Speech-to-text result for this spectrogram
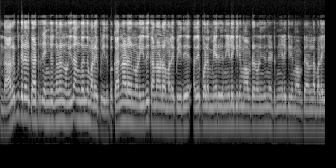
அந்த அரபிக்கடல் காற்று எங்கெங்கெல்லாம் நுழையுது அங்கே வந்து மழை பெய்யுது. இப்போ கர்நாடகம் நுழையுது கர்நாடகா மழை பெய்யுது. அதே போல் மேற்கு நீலகிரி மாவட்டம் நுழையுது நேற்று நீலகிரி மாவட்டம் நல்ல மழை.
